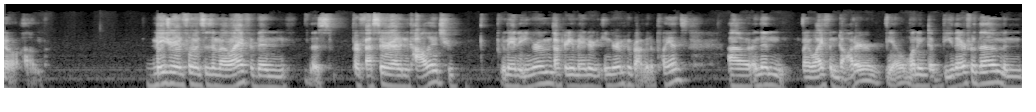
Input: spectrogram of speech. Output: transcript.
know, um, major influences in my life have been this professor in college who Amanda Ingram, Dr. Amanda Ingram, who brought me to plants, uh, and then my wife and daughter, you know, wanting to be there for them and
